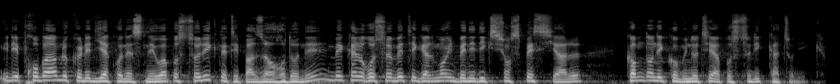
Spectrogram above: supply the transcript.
Il est probable que les diaconesses néo-apostoliques n'étaient pas ordonnées, mais qu'elles recevaient également une bénédiction spéciale, comme dans les communautés apostoliques catholiques.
